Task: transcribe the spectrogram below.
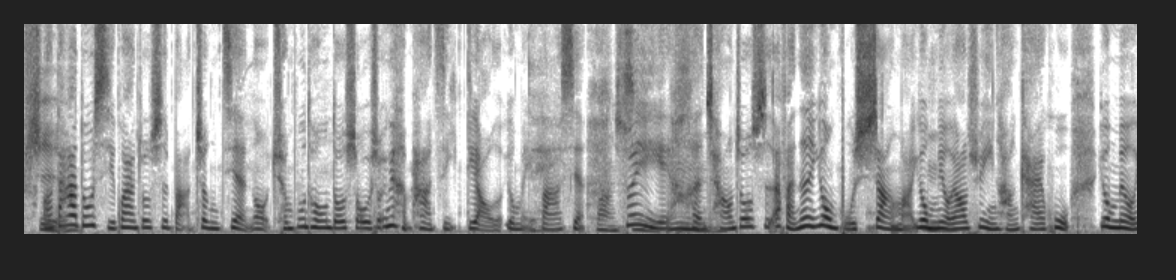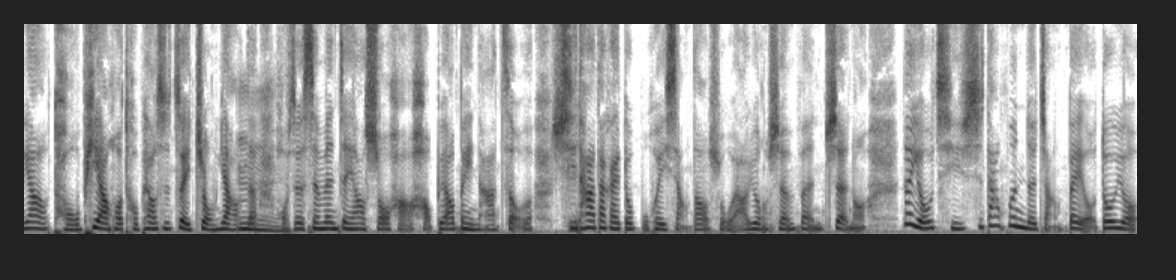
是、呃，大家都习惯就是把证件哦全部通通都收一收，因为很怕自己掉了又没发现，所以很长就是啊，反正用不上嘛，又没有要去银行开户，嗯、又没有要投票，或，投票是最重要的，嗯、或者身份证要收好好，不要被拿走了，其他大概都不会想到说我要用身份证哦。那尤其是大部分的长辈哦，都有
